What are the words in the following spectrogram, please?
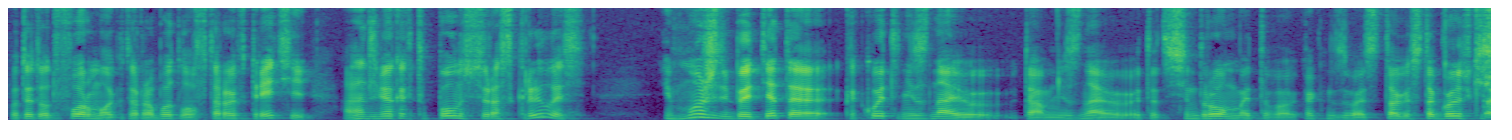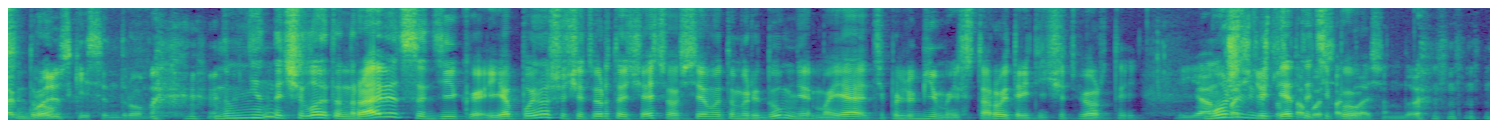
вот эта вот формула, которая работала во второй, в третьей, она для меня как-то полностью раскрылась. И может быть это какой-то, не знаю, там, не знаю, этот синдром этого, как называется, стокгольмский синдром. Стокгольмский синдром. Но мне начало это нравиться дико, и я понял, что четвертая часть во всем этом ряду мне моя, типа, любимая, из второй, третьей, четвертой. Я может почти быть, что это, с тобой типа, согласен, да.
